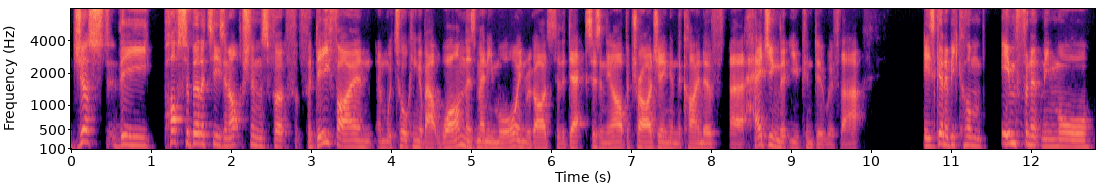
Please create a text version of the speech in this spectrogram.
just the possibilities and options for, for, for DeFi, and, and, we're talking about one, there's many more in regards to the DEXs and the arbitraging and the kind of uh, hedging that you can do with that, is going to become infinitely more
